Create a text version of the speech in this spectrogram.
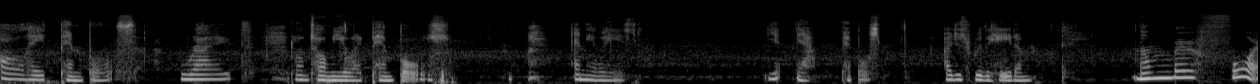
all hate pimples, right? Don't tell me you like pimples. Anyways, yeah, yeah, pimples. I just really hate them. Number four,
